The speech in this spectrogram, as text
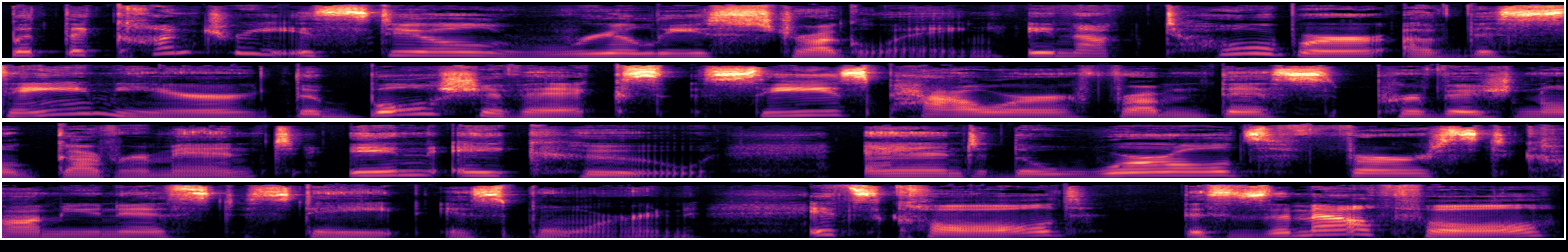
But the country is still really struggling. In October of the same year, the Bolsheviks seize power from this provisional government in a coup, and the world's first communist state is born. It's called this is a mouthful,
